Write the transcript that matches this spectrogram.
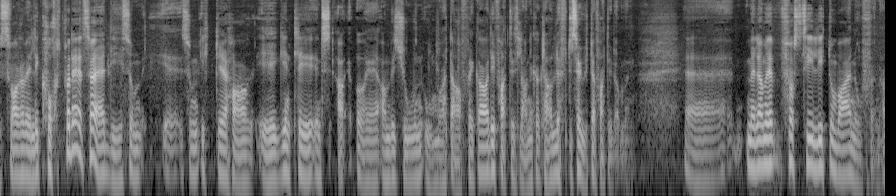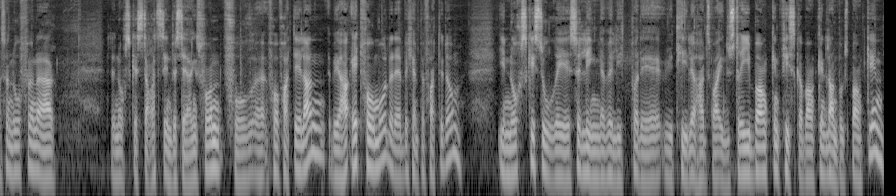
Svaret veldig kort på det, så er de som, eh, som ikke har egentlig en ambisjon om at Afrika og de fattigste landene kan klare å løfte seg ut av fattigdommen. Eh, men la meg først si litt om hva er Norfund. Altså Norfund er det norske stats investeringsfond for, eh, for, fattige land. Vi har ett formål, og det er å bekjempe fattigdom. I norsk historie så ligner vi litt på det vi tidligere hadde, som var Industribanken, Fiskerbanken, Landbruksbanken.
